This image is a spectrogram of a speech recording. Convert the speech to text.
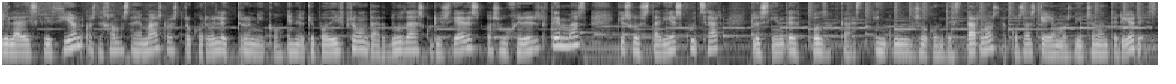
Y en la descripción os dejamos además nuestro correo electrónico, en el que podéis preguntar dudas, curiosidades o sugerir temas que os gustaría escuchar en los siguientes podcasts, incluso contestarnos a cosas que hayamos dicho en anteriores.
